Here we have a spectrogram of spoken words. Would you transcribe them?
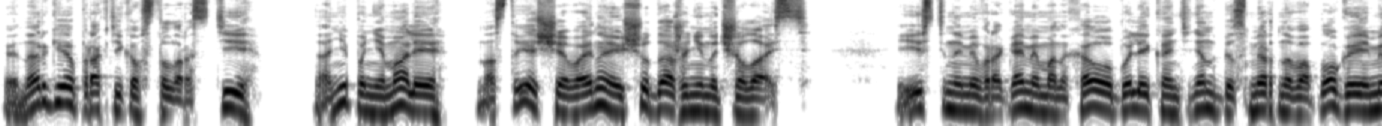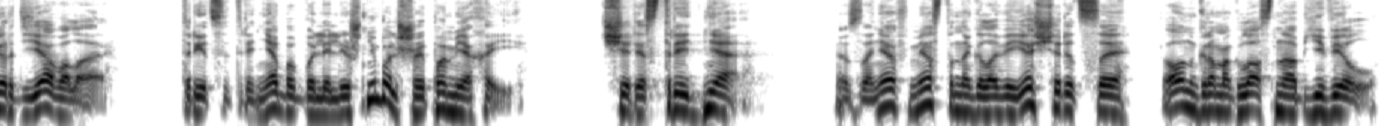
энергия практиков стала расти, они понимали, настоящая война еще даже не началась. Истинными врагами Манхао были континент Бессмертного Бога и Мир Дьявола. 33 неба были лишь небольшой помехой. Через три дня. Заняв место на голове ящерицы, он громогласно объявил.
